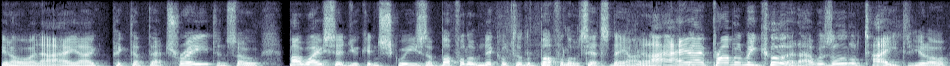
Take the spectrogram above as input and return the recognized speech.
you know, and I, I picked up that trait. And so my wife said, You can squeeze a buffalo nickel till the buffalo sits down. And I, I probably could. I was a little tight, you know.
